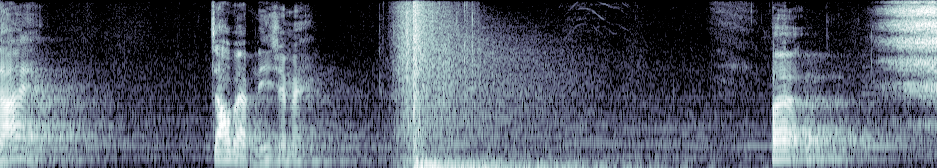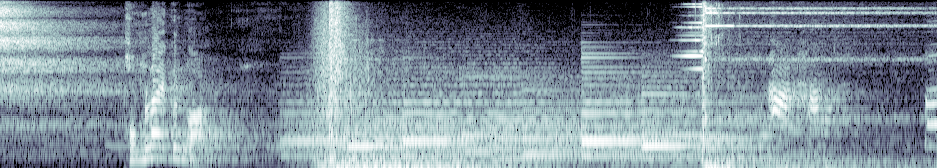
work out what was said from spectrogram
ได้ เจ้าแบบนี้ใช่ไหม เปอร์ ผมไล่คุณออก คุณอาร์ตคะเป้า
